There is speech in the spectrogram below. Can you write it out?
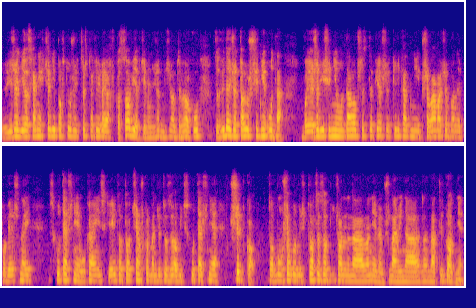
jeżeli Rosjanie chcieli powtórzyć coś takiego jak w Kosowie w 1999 roku, to widać, że to już się nie uda. Bo jeżeli się nie udało przez te pierwsze kilka dni przełamać obrony powietrznej skutecznie ukraińskiej, to to ciężko będzie to zrobić skutecznie szybko. To musiałby być proces obliczony na, no nie wiem, przynajmniej na, na, na tygodnie.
